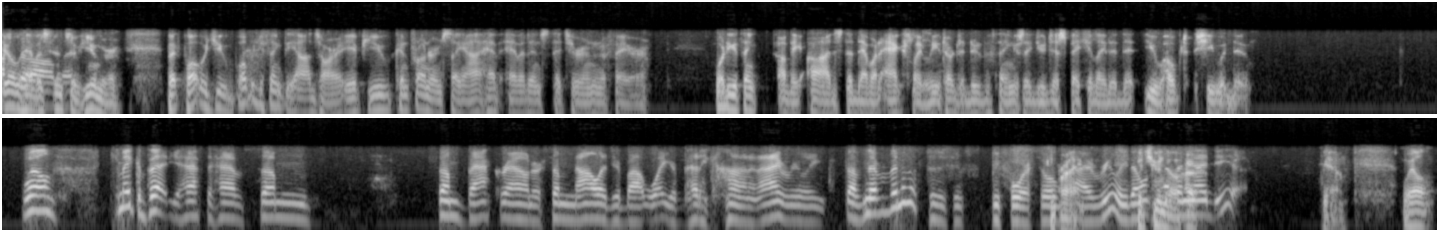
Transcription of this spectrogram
still have a sense but... of humor. But what would you what would you think the odds are if you confront her and say, "I have evidence that you're in an affair"? What do you think are the odds that that would actually lead her to do the things that you just speculated that you hoped she would do? Well, to make a bet, you have to have some some background or some knowledge about what you're betting on, and I really I've never been in this position before, so right. I really don't have any her. idea. Yeah. Well,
